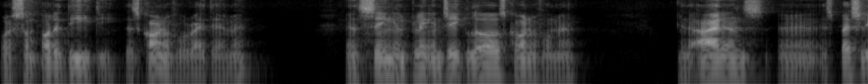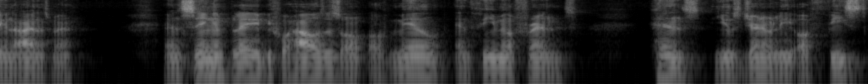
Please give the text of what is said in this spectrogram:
or some other deity. That's carnival right there, man. And sing and play. And Jake loves carnival, man. In the islands, uh, especially in the islands, man. And sing and play before houses or of male and female friends, hence used generally of feasts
